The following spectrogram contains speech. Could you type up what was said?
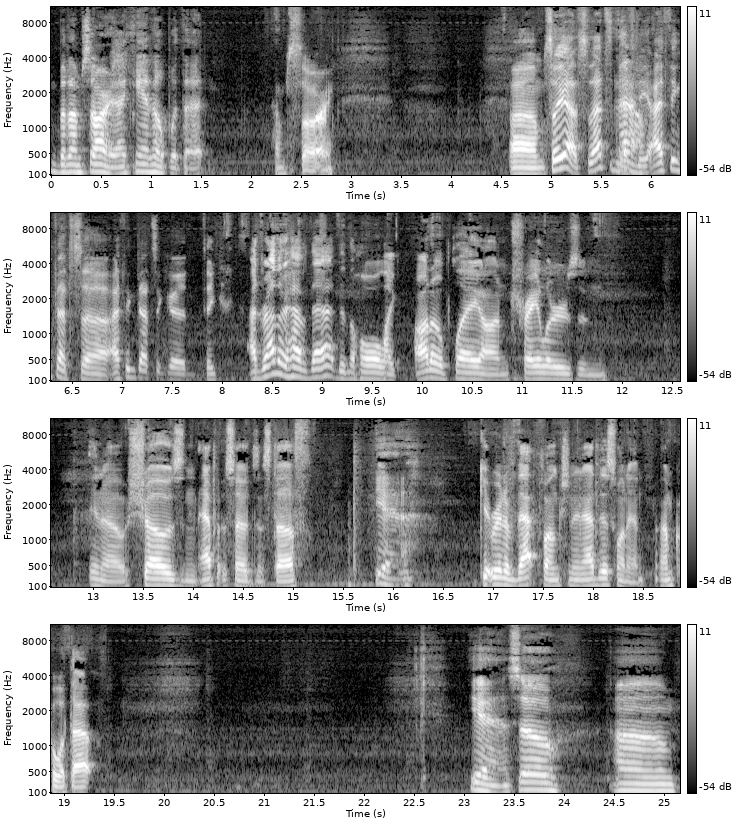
but I'm sorry, I can't help with that. I'm sorry. Um, so yeah, so that's Now- nifty. I think that's uh, I think that's a good thing. I'd rather have that than the whole like autoplay on trailers and you know shows and episodes and stuff. Yeah. Get rid of that function and add this one in. I'm cool with that. Yeah, so um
